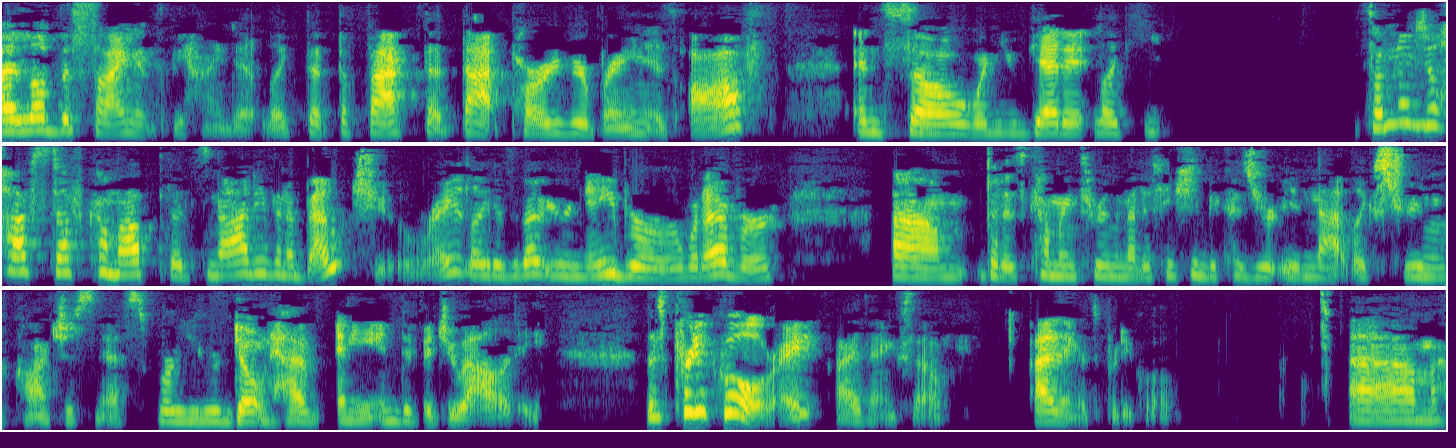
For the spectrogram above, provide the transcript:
i love the science behind it like that the fact that that part of your brain is off and so when you get it like sometimes you'll have stuff come up that's not even about you right? Like it's about your neighbor or whatever um, but it's coming through in the meditation because you're in that like stream of consciousness where you don't have any individuality. That's pretty cool right? I think so. I think it's pretty cool. Um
